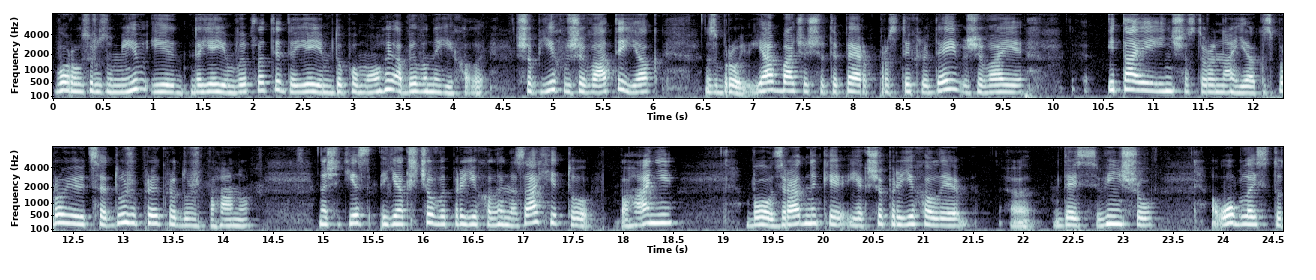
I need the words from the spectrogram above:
ворог зрозумів і дає їм виплати, дає їм допомоги, аби вони їхали, щоб їх вживати як зброю. Я бачу, що тепер простих людей вживає і та, і інша сторона як зброю. і Це дуже прикро, дуже погано. Значить, якщо ви приїхали на захід, то погані, бо зрадники, якщо приїхали е, десь в іншу область, то,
